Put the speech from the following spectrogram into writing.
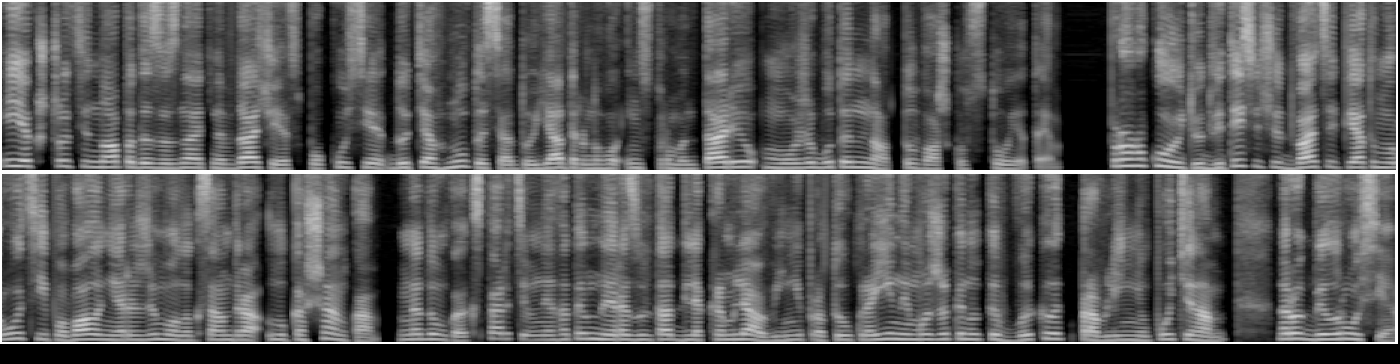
і якщо ці напади зазнають невдачі в спокусі дотягнутися до ядерного інструментарію, може бути надто важко встояти. Пророкують у 2025 році повалення режиму Олександра Лукашенка. На думку експертів, негативний результат для Кремля в війні проти України може кинути виклик правлінню Путіна. Народ Білорусі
